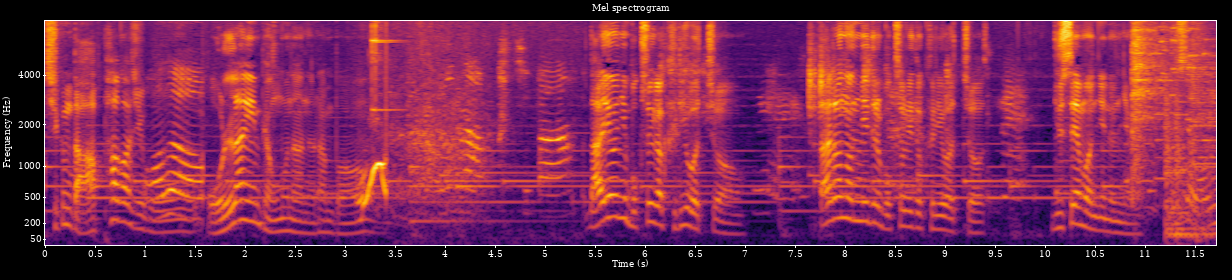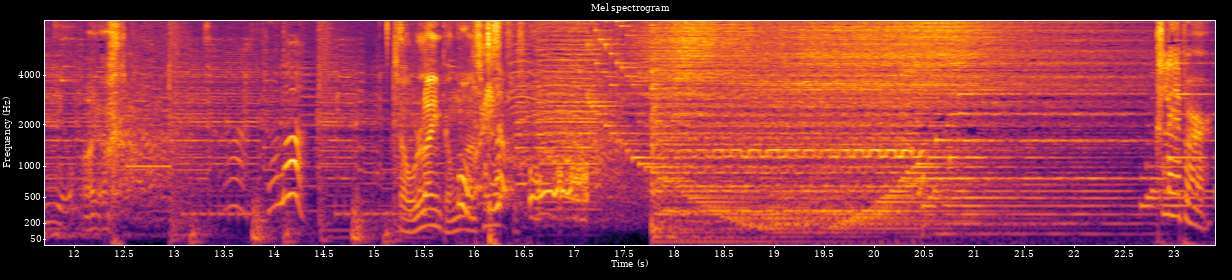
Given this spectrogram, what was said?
지금 나 아파가지고 맞아요. 온라인 병문안을 한번. 언니 목소리가 그리웠죠? 네. 다른 언니들 목소리도 그리웠죠? 네. 유쌤 언니는요? 무슨 언니요? 아니, 현아! 자 온라인 병문안 성공 clever, 은지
